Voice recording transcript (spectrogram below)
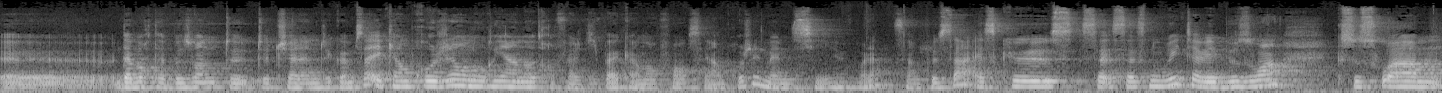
euh, d'abord tu as besoin de te, challenger comme ça et qu'un projet en nourrit un autre Enfin, je dis pas qu'un enfant c'est un projet, même si euh, voilà, c'est un peu ça. Est-ce que ça, ça se nourrit? Tu avais besoin que ce soit hum,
